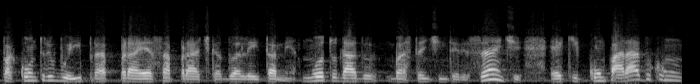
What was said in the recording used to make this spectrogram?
para contribuir para essa prática do aleitamento. Um outro dado bastante interessante é que, comparado com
